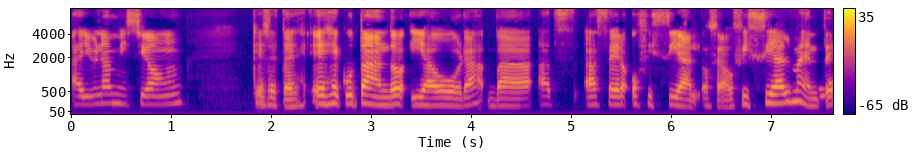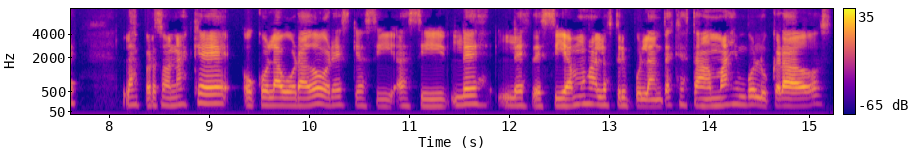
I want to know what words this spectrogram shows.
hay una misión que se está ejecutando y ahora va a, ser oficial, o sea, oficialmente las personas que o colaboradores que así así les les decíamos a los tripulantes que estaban más involucrados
